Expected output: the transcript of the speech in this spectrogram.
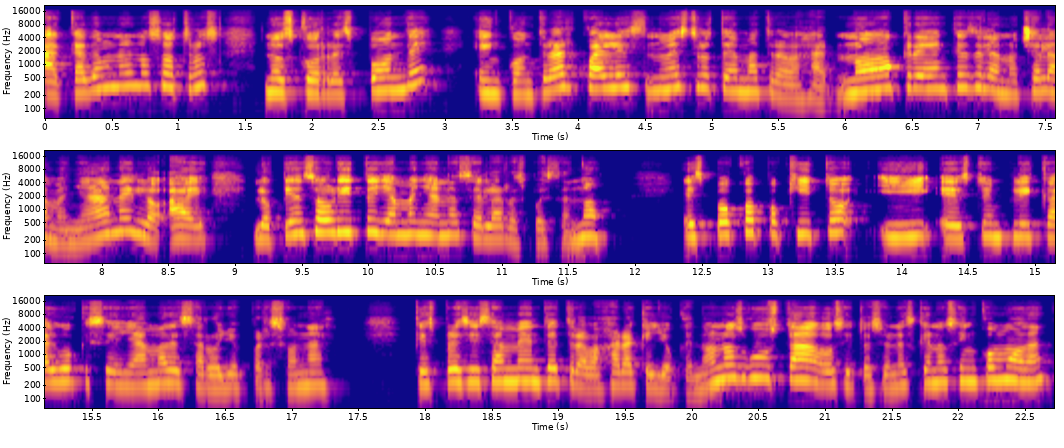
a cada uno de nosotros nos corresponde encontrar cuál es nuestro tema a trabajar. No crean que es de la noche a la mañana y lo, ay, lo pienso ahorita y ya mañana sé la respuesta. No, es poco a poquito y esto implica algo que se llama desarrollo personal, que es precisamente trabajar aquello que no nos gusta o situaciones que nos incomodan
